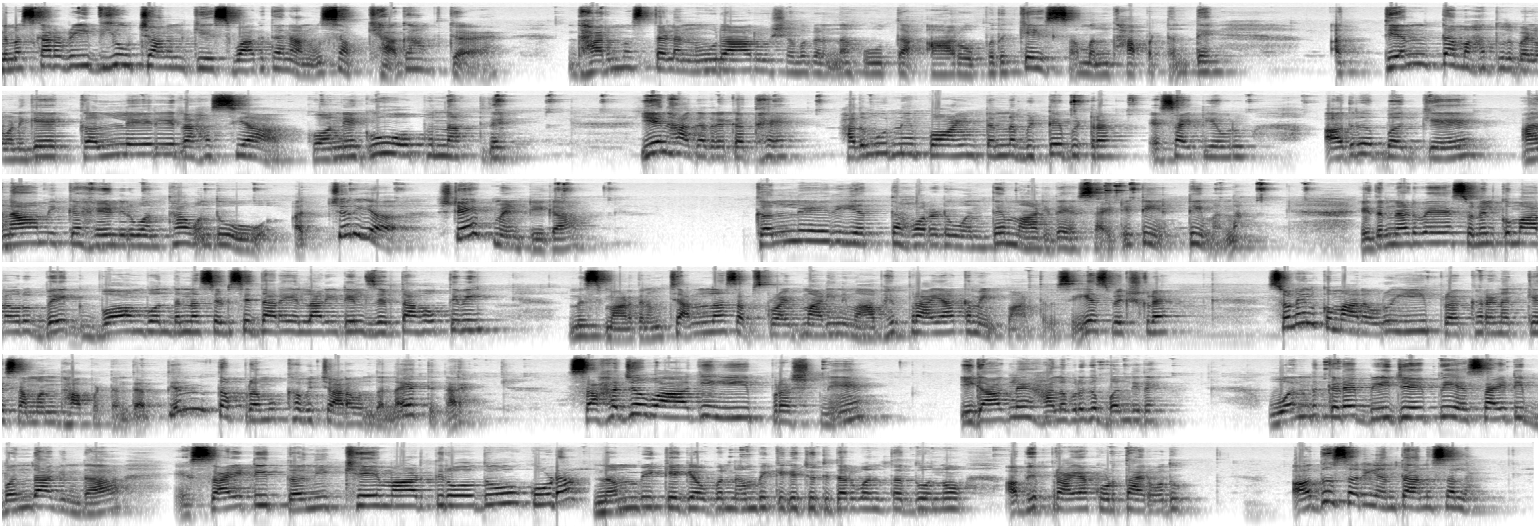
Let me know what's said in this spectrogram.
ನಮಸ್ಕಾರ ರಿವ್ಯೂ ಚಾನಲ್ಗೆ ಸ್ವಾಗತ. ನಾನು ಸೌಖ್ಯ ಗಾಂವ್ಕರ್. ಧರ್ಮಸ್ಥಳ ನೂರಾರು ಶವಗಳನ್ನು ಹೂತ ಆರೋಪದಕ್ಕೆ ಸಂಬಂಧಪಟ್ಟಂತೆ ಅತ್ಯಂತ ಮಹತ್ವದ ಬೆಳವಣಿಗೆ ಕಲ್ಲೇರಿ ರಹಸ್ಯ ಕೊನೆಗೂ ಓಪನ್ ಆಗ್ತಿದೆ. ಏನು ಹಾಗಾದರೆ ಕಥೆ? ಹದಿಮೂರನೇ ಪಾಯಿಂಟನ್ನು ಬಿಟ್ಟೇ ಬಿಟ್ರ ಎಸ್ ಐ ಟಿ ಅವರು? ಅದರ ಬಗ್ಗೆ ಅನಾಮಿಕ ಹೇಳಿರುವಂಥ ಒಂದು ಅಚ್ಚರಿಯ ಸ್ಟೇಟ್ಮೆಂಟ್ ಈಗ. ಕಲ್ಲೇರಿಯತ್ತ ಹೊರಡುವಂತೆ ಮಾಡಿದೆ ಎಸ್ ಐ ಟಿ ಟೀ ಟೀಮನ್ನು. ಇದರ ನಡುವೆ ಸುನಿಲ್ ಕುಮಾರ್ ಅವರು ಬಿಗ್ ಬಾಂಬ್ ಒಂದನ್ನು ಸಿಡಿಸಿದ್ದಾರೆ. ಎಲ್ಲ ಡೀಟೇಲ್ಸ್ ಇಡ್ತಾ ಹೋಗ್ತೀವಿ. ಮಿಸ್ ಮಾಡಿದೆ ನಮ್ಮ ಚಾನಲ್ನ ಸಬ್ಸ್ಕ್ರೈಬ್ ಮಾಡಿ, ನಿಮ್ಮ ಅಭಿಪ್ರಾಯ ಕಮೆಂಟ್ ಮಾಡ್ತಾರೆ ಸಿ ಎಸ್ ವೀಕ್ಷಕರೇ, ಸುನಿಲ್ ಕುಮಾರ್ ಅವರು ಈ ಪ್ರಕರಣಕ್ಕೆ ಸಂಬಂಧಪಟ್ಟಂತೆ ಅತ್ಯಂತ ಪ್ರಮುಖ ವಿಚಾರವೊಂದನ್ನು ಎತ್ತಿದ್ದಾರೆ. ಸಹಜವಾಗಿ ಈ ಪ್ರಶ್ನೆ ಈಗಾಗಲೇ ಹಲವರಿಗೆ ಬಂದಿದೆ. ಒಂದು ಕಡೆ B J P S I T ಬಂದಾಗಿಂದ ಎಸ್ ಐ ಟಿ ತನಿಖೆ ಮಾಡ್ತಿರೋದು ಕೂಡ ನಂಬಿಕೆಗೆ, ಒಬ್ಬ ನಂಬಿಕೆಗೆ ಚ್ಯುತಿ ತರುವಂಥದ್ದು ಅನ್ನೋ ಅಭಿಪ್ರಾಯ ಕೊಡ್ತಾ ಇರೋದು. ಅದು ಸರಿ ಅಂತ ಅನಿಸಲ್ಲ.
